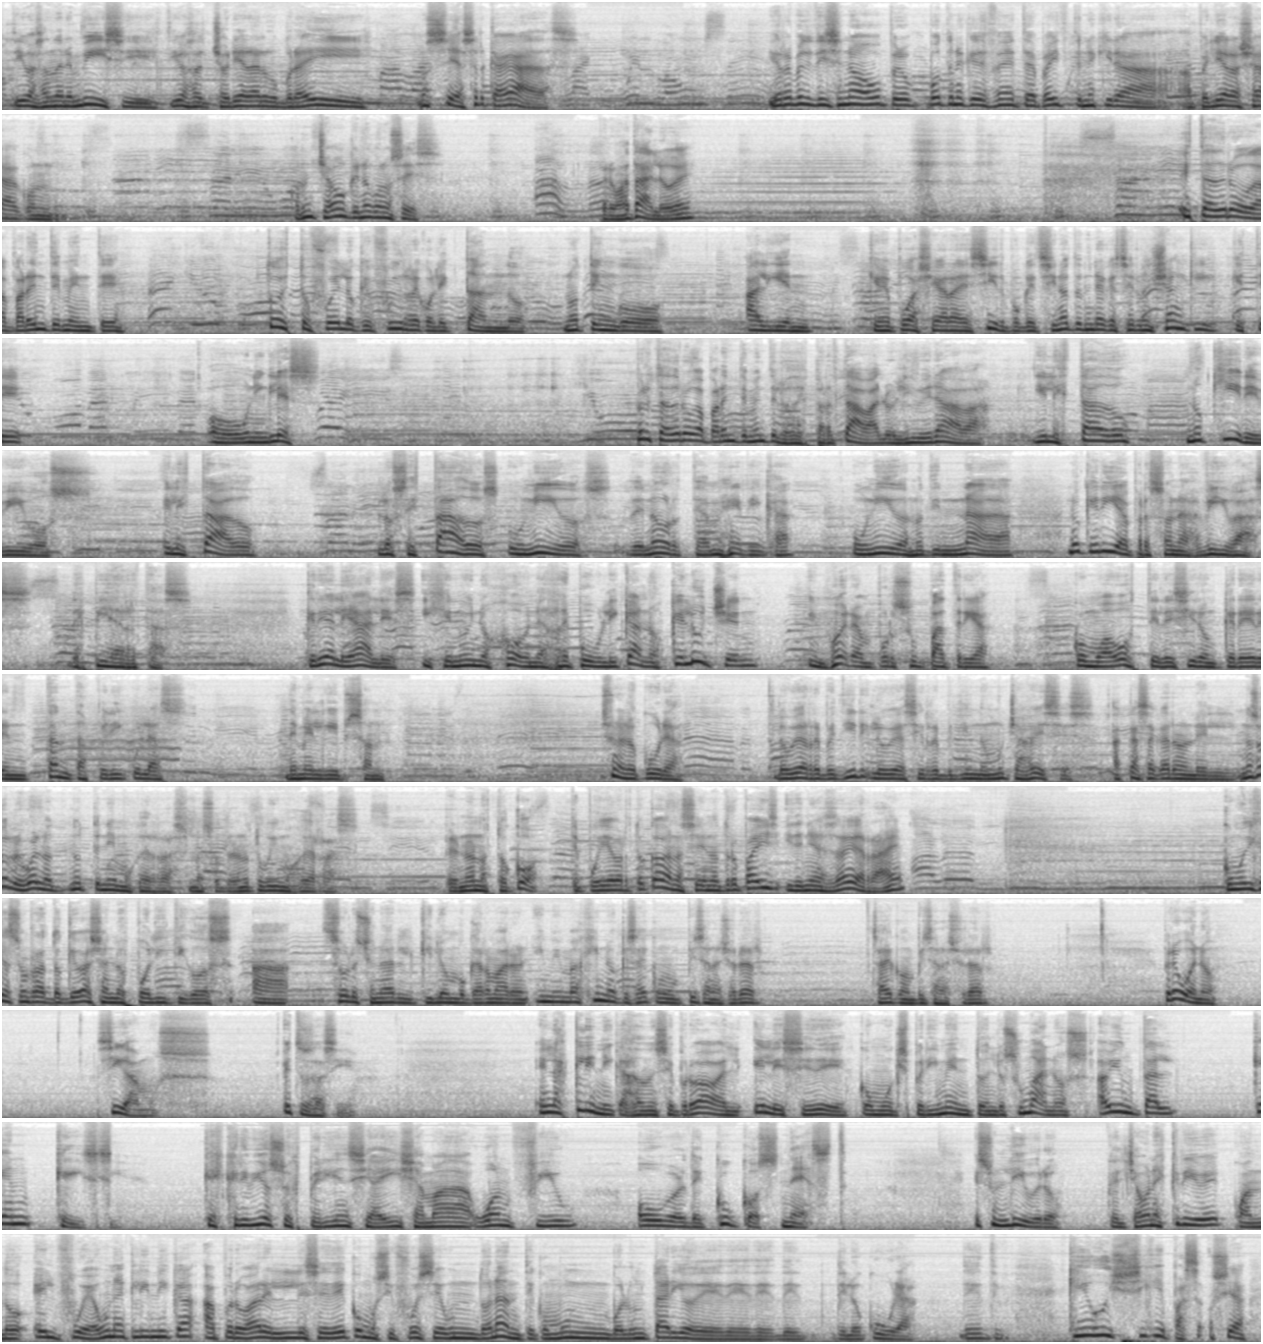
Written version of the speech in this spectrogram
te ibas a andar en bici, te ibas a chorear algo por ahí, no sé, hacer cagadas. Y de repente te dicen, no, pero vos tenés que defender este país, tenés que ir a, pelear allá con, con un chabón que no conoces. Pero matalo, ¿eh? Esta droga, aparentemente, todo esto fue lo que fui recolectando. No tengo alguien que me pueda llegar a decir, porque si no tendría que ser un yankee que esté o un inglés. Pero esta droga aparentemente los despertaba, los liberaba. Y el Estado no quiere vivos. El Estado, los Estados Unidos de Norteamérica, unidos no tienen nada, no quería personas vivas, despiertas. Quería leales y genuinos jóvenes republicanos que luchen y mueran por su patria, como a vos te le hicieron creer en tantas películas de Mel Gibson. Es una locura. Lo voy a repetir y lo voy a seguir repitiendo muchas veces. Acá sacaron el... Nosotros igual no, no tenemos guerras, nosotros no tuvimos guerras. Pero no nos tocó. Te podía haber tocado nacer en otro país y tenías esa guerra, ¿eh? Como dije hace un rato, que vayan los políticos a solucionar el quilombo que armaron. Y me imagino que sabe cómo empiezan a llorar. ¿Sabe cómo empiezan a llorar? Pero bueno, sigamos. Esto es así. En las clínicas donde se probaba el LSD como experimento en los humanos, había un tal Ken Casey, que escribió su experiencia ahí llamada One Few Over the Cuckoo's Nest. Es un libro que el chabón escribe cuando él fue a una clínica a probar el LSD como si fuese un donante, como un voluntario de, locura. que hoy sigue pasando, o sea,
